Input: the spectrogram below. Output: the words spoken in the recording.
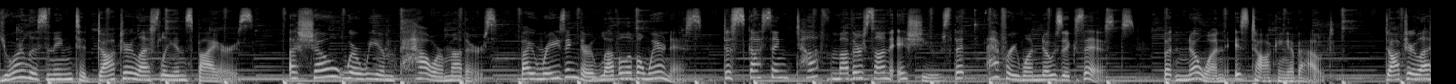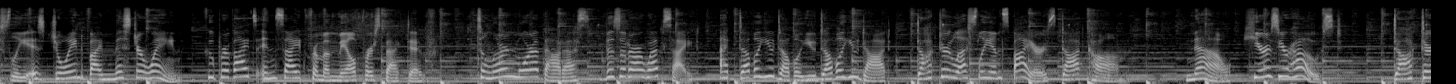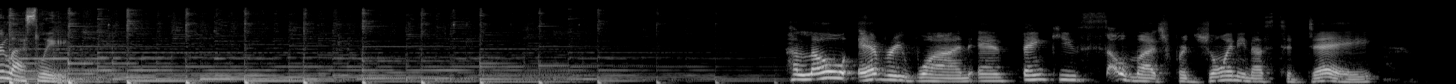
You're listening to Dr. Leslie Inspires, a show where we empower mothers by raising their level of awareness, discussing tough mother son issues that everyone knows exists, but no one is talking about. Dr. Leslie is joined by Mr. Wayne, who provides insight from a male perspective. To learn more about us, visit our website at www.drleslieinspires.com. Now, here's your host, Dr. Leslie. Hello, everyone, and thank you so much for joining us today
